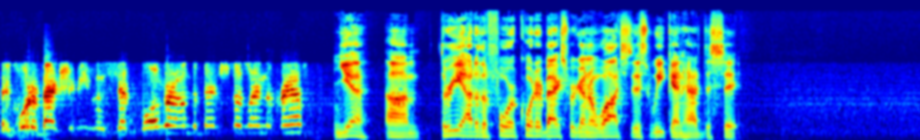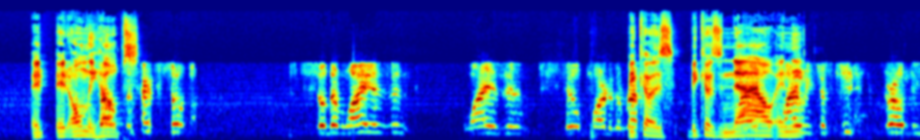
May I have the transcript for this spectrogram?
The quarterback should even sit longer on the bench to learn the craft. Yeah, um, three out of the four quarterbacks we're going to watch this weekend had to sit. It it only helps. So, so, so then why isn't why isn't still part of the rep- because because now why, in why the we just keep throwing the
